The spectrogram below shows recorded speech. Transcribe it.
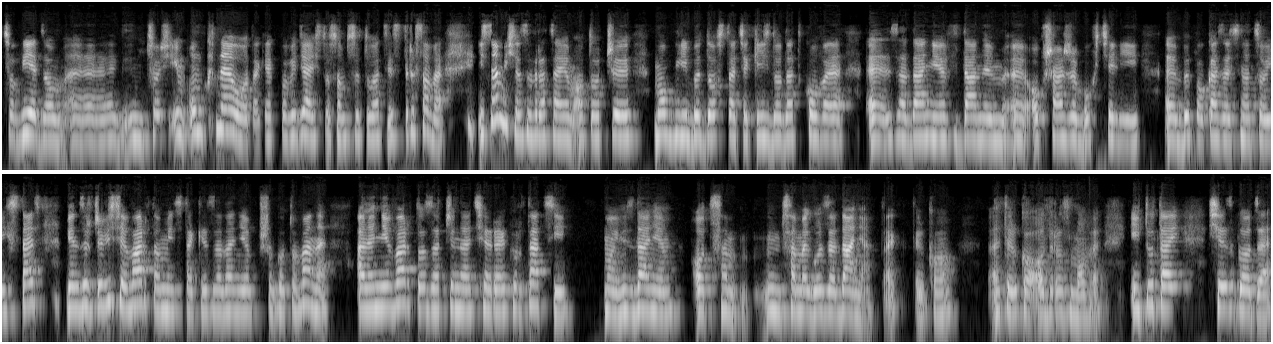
co wiedzą, e, coś im umknęło, tak jak powiedziałeś, to są sytuacje stresowe. I sami się zwracają o to, czy mogliby dostać jakieś dodatkowe e, zadanie w danym e, obszarze, bo chcieli by pokazać, na co ich stać, więc rzeczywiście warto mieć takie zadanie przygotowane, ale nie warto zaczynać rekrutacji, moim zdaniem, od sam, samego zadania, tak, tylko tylko od rozmowy. I tutaj się zgodzę.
